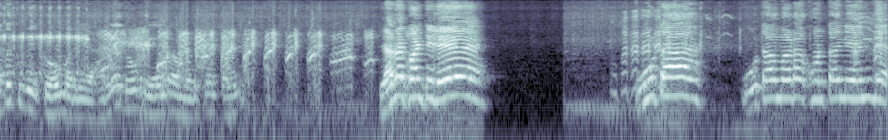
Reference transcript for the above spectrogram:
ಎದಕ್ ಬೇಕು ಮರಿ ಅದೇ ನೋಡ್ರಿ ಏನ್ರ ಮಾಡ್ಕೊಂತಾನೆ ಎದಕ್ ಹೊಂಟಿಲಿ? ಊಟ? ಊಟ ಮಾಡಕ್ ಹೊಂಟಾನಿ ಅಂದೆ.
